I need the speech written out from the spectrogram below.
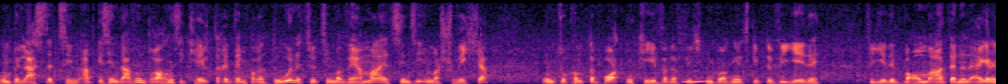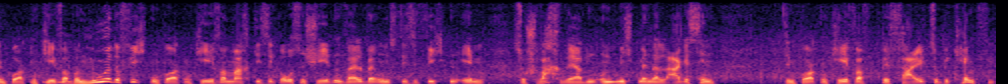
und belastet sind. Abgesehen davon brauchen sie kältere Temperaturen, jetzt wird es immer wärmer, jetzt sind sie immer schwächer. Und so kommt der Borkenkäfer, der Fichtenborken. Es gibt ja für jede für jede Baumart einen eigenen Borkenkäfer, mhm. aber nur der Fichtenborkenkäfer macht diese großen Schäden, weil bei uns diese Fichten eben so schwach werden und nicht mehr in der Lage sind, den Borkenkäferbefall zu bekämpfen.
